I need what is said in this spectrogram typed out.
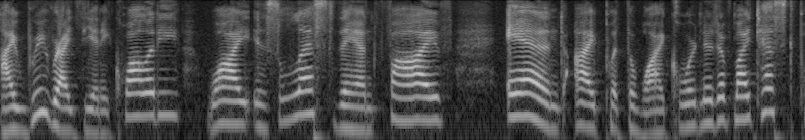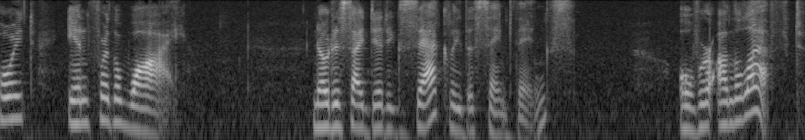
I rewrite the inequality, y is less than 5, and I put the y-coordinate of my test point in for the y. Notice I did exactly the same things over on the left.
